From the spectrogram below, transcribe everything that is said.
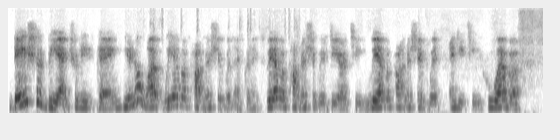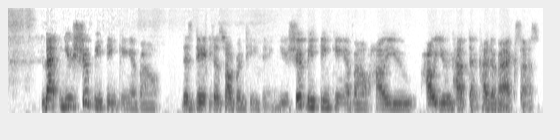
They should be actually saying, you know what, we have a partnership with Equinix, we have a partnership with DRT, we have a partnership with NDT, whoever. Let you should be thinking about this data sovereignty thing. You should be thinking about how you how you have that kind of access.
